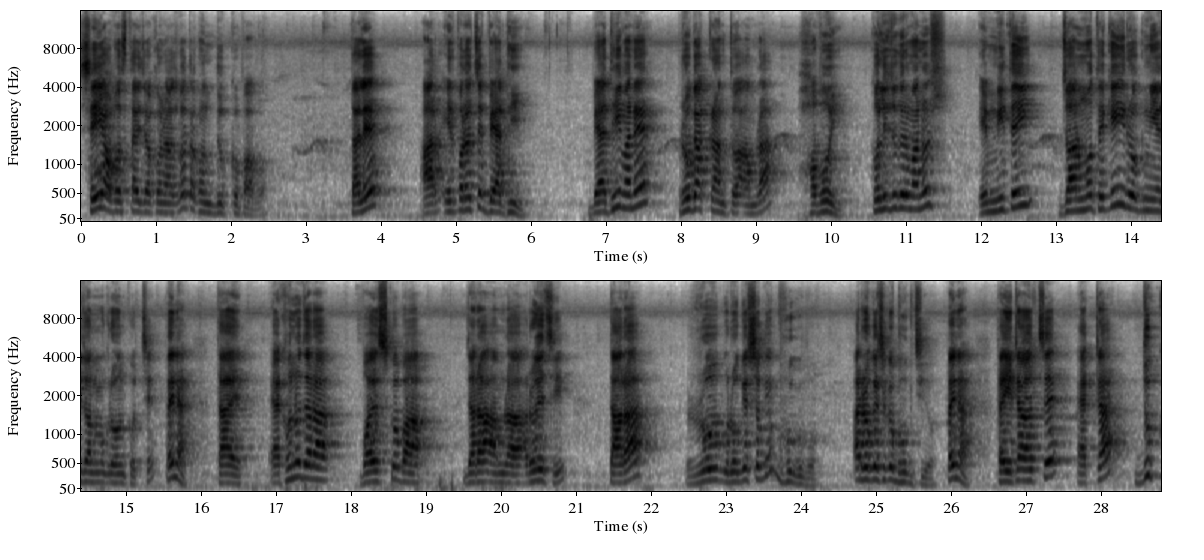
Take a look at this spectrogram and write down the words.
সেই অবস্থায় যখন আসব, তখন দুঃখ পাবো। তাহলে, আর এরপর হচ্ছে ব্যাধি। ব্যাধি মানে রোগাক্রান্ত আমরা হবই। কলিযুগের মানুষ এমনিতেই জন্ম থেকেই রোগ নিয়ে জন্মগ্রহণ করছে, তাই না? তাই এখনও যারা বয়স্ক বা যারা আমরা রয়েছি, তারা রোগ, রোগের সঙ্গে ভুগবো। আর রোগে সঙ্গে ভুগছিও তাই না? তাই এটা হচ্ছে একটা দুঃখ।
